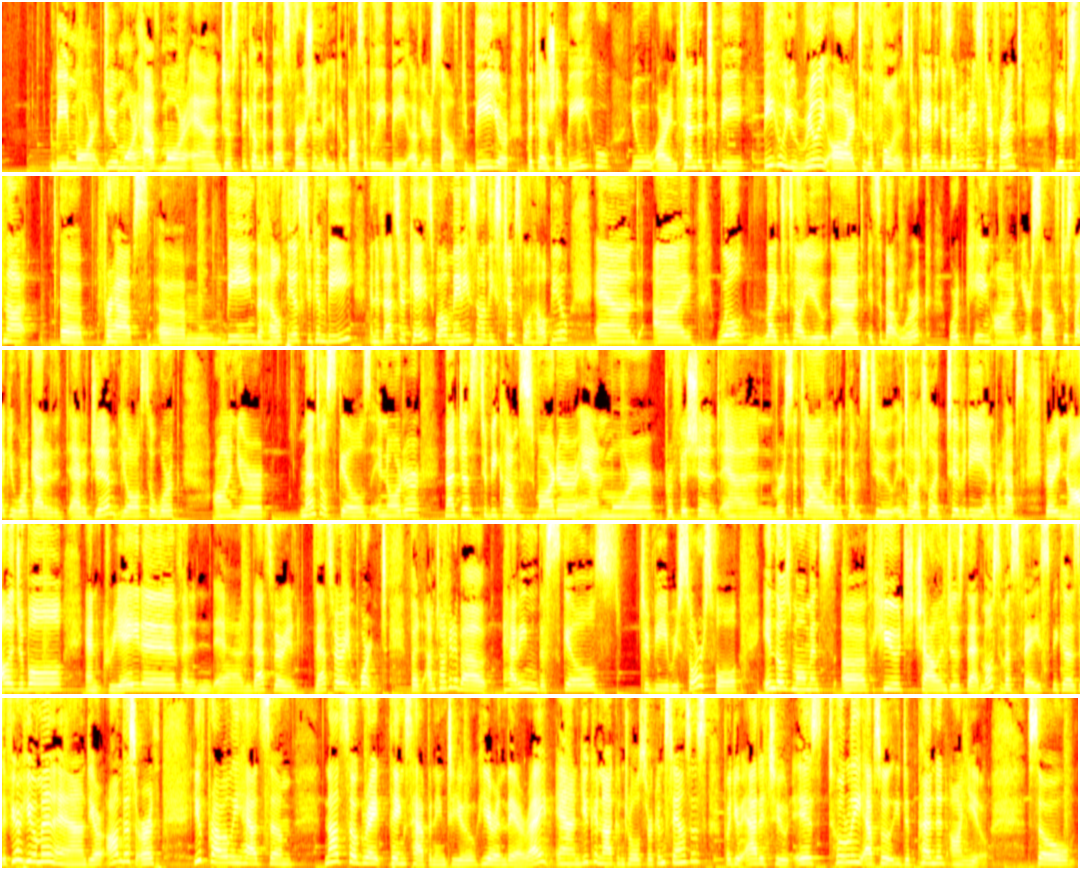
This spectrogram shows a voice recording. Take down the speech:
be more, do more, have more, and just become the best version that you can possibly be of yourself. To be your potential, be who you are intended to be, be who you really are to the fullest, okay? Because everybody's different. You're just not uh, perhaps um, being the healthiest you can be. And if that's your case, well, maybe some of these tips will help you. And I will like to tell you that it's about work, working on yourself. Just like you work out at a, at a gym, you also work on your mental skills in order not just to become smarter and more proficient and versatile when it comes to intellectual activity and perhaps very knowledgeable and creative and, and that's very that's very important. But i'm talking about having the skills to be resourceful in those moments of huge challenges that most of us face because if you're human and you're on this earth you've probably had some not so great things happening to you here and there, right? And you cannot control circumstances, but your attitude is totally, absolutely dependent on you. So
